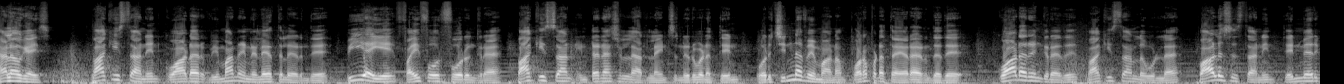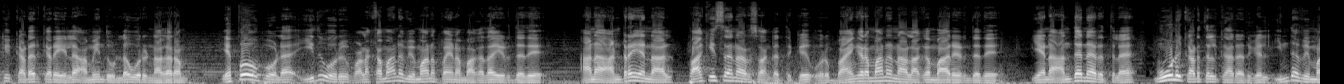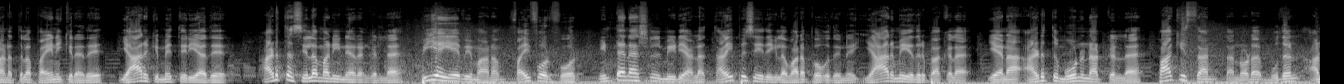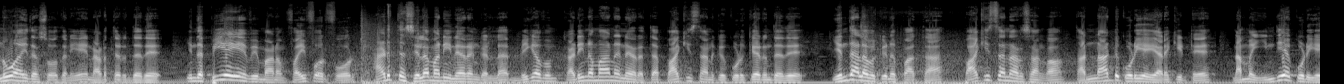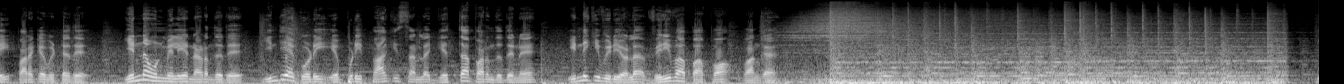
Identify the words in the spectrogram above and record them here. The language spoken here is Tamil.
ஹலோ கைஸ் பாகிஸ்தானின் குவாடர் விமான நிலையத்திலிருந்து பிஐஏ ஃபைவ் ஃபோர் ஃபோருங்கிற பாகிஸ்தான் இன்டர்நேஷனல் ஏர்லைன்ஸ் நிறுவனத்தின் ஒரு சின்ன விமானம் புறப்பட தயாராக இருந்தது. குவாடருங்கிறது பாகிஸ்தானில் உள்ள பாலுசிஸ்தானின் தென்மேற்கு கடற்கரையில் அமைந்துள்ள ஒரு நகரம். எப்பவும் போல இது ஒரு வழக்கமான விமான பயணமாக தான் இருந்தது. ஆனால் அன்றைய நாள் பாகிஸ்தான் அரசாங்கத்துக்கு ஒரு பயங்கரமான நாளாக மாறியிருந்தது. ஏன்னா அந்த நேரத்தில் மூணு கடத்தல்காரர்கள் இந்த விமானத்தில் பயணிக்கிறது யாருக்குமே தெரியாது. அடுத்த சில மணி நேரங்களில் பிஐஏ விமானம் ஃபைவ் ஃபோர் ஃபோர் இன்டர்நேஷனல் மீடியாவில் தலைப்பு செய்திகளை வரப்போகுதுன்னு யாருமே எதிர்பார்க்கல. ஏன்னா அடுத்த மூணு நாட்களில் பாகிஸ்தான் தன்னோட முதல் அணு ஆயுத சோதனையை நடத்திருந்தது. இந்த பிஐஏ விமானம் ஃபைவ் ஃபோர் ஃபோர் அடுத்த சில மணி நேரங்களில் மிகவும் கடினமான நேரத்தை பாகிஸ்தானுக்கு கொடுக்க இருந்தது. எந்த அளவுக்குன்னு பார்த்தா பாகிஸ்தான் அரசாங்கம் தன் நாட்டு கொடியை இறக்கிட்டு நம்ம இந்திய கொடியை பறக்க விட்டது. என்ன உண்மையிலேயே நடந்தது? இந்திய கொடி எப்படி பாகிஸ்தான்ல கெத்தா பறந்ததுன்னு இன்னைக்கு வீடியோல விரிவா பார்ப்போம். வாங்க.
